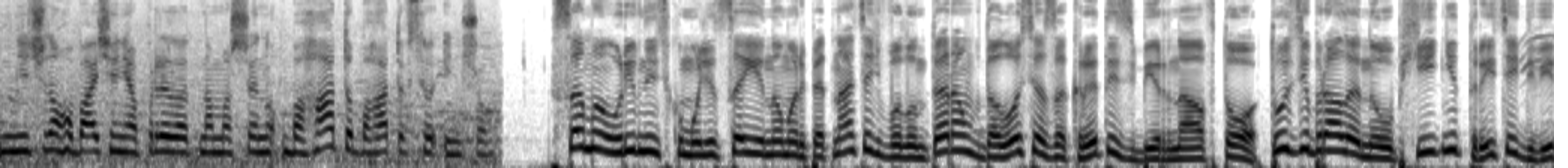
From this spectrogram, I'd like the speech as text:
нічного бачення, прилад на машину. Багато, багато всього іншого. Саме у Рівненському ліцеї номер 15 волонтерам вдалося закрити збір на авто. Тут зібрали необхідні 32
